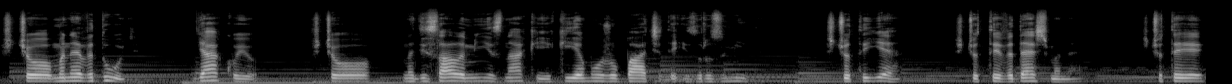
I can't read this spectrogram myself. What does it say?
що мене ведуть. Дякую, що надіслали мені знаки, які я можу бачити і зрозуміти, що ти є, що ти ведеш мене, що ти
